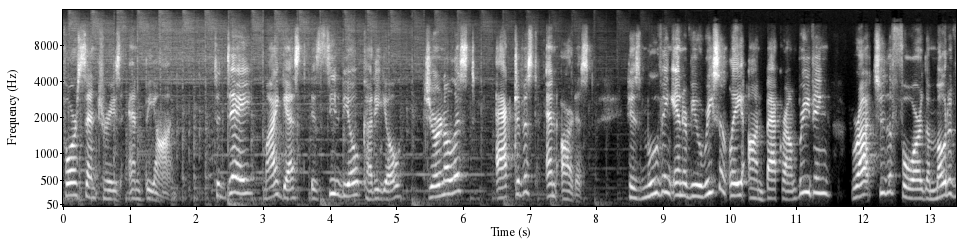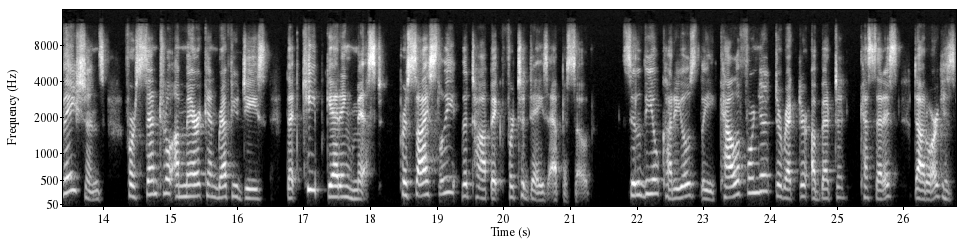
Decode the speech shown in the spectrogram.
four centuries, and beyond. Today, my guest is Silvio Carrillo, journalist, activist, and artist. His moving interview recently on Background Briefing brought to the fore the motivations for Central American refugees that keep getting missed, precisely the topic for today's episode. Silvio Carrillo's the California director of BertaCaceres.org, his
